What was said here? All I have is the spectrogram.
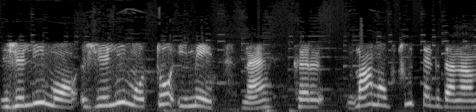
Želimo, želimo to imeti, ne, ker imamo občutek, da nam,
